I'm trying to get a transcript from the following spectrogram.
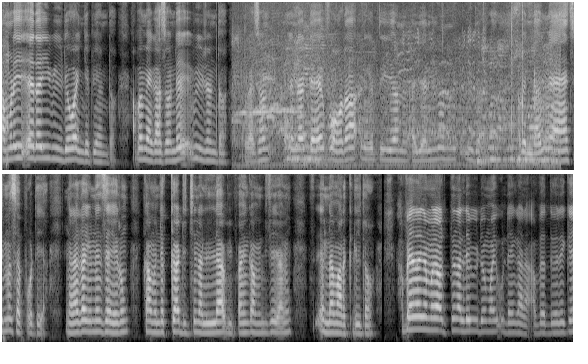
നമ്മൾ ഏതാ ഈ വീഡിയോ വൈൻഡപ്പ് ചെയ്യാൻ കേട്ടോ അപ്പോൾ മെഗാസോണിന്റെ വീഡിയോ ഉണ്ടോ? മെഗാസോൺ എന്താ ഡേ ഫോറാ അല്ലെങ്കിൽ ത്രീ ആണ് ഒന്ന് വീഡിയോ അപ്പോൾ എല്ലാവരും മാക്സിമം സപ്പോർട്ട് ചെയ്യുക ഇങ്ങനെ കഴിയുന്ന ഷെയറും കമന്റൊക്കെ അടിച്ച് നല്ല അഭിപ്രായം കമന്റ് ചെയ്യാനും എന്താ മറക്കില്ല കേട്ടോ അപ്പോൾ ഏതായാലും നമ്മൾ അടുത്ത നല്ല വീഡിയോയുമായി ഉടനെ കാണാം. അപ്പോൾ അതുവരെയൊക്കെ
